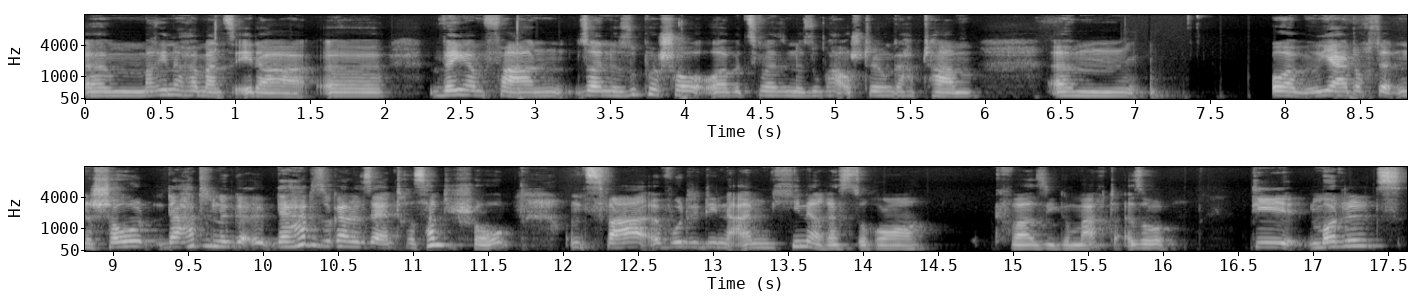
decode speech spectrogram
ähm, Marina Hörmanns-Eder, äh, William Fahn so eine super Show oder beziehungsweise eine super Ausstellung gehabt haben. Ähm, oh, ja, doch, eine Show, der hatte, eine, der hatte sogar eine sehr interessante Show. Und zwar wurde die in einem China-Restaurant quasi gemacht. Also die Models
